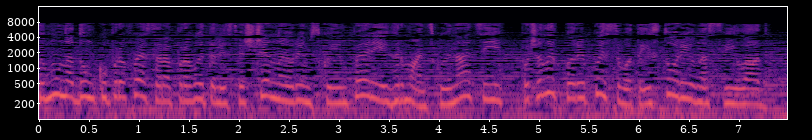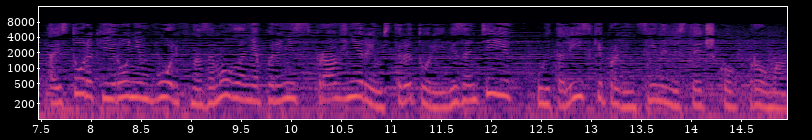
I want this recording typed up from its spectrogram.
Тому, на думку професора, правителі священної Римської імперії германської нації почали переписувати історію на свій лад. А історик Єронім Вольф на замовлення переніс справжній Рим з території Візантії у італійське провінційне містечко Рома.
